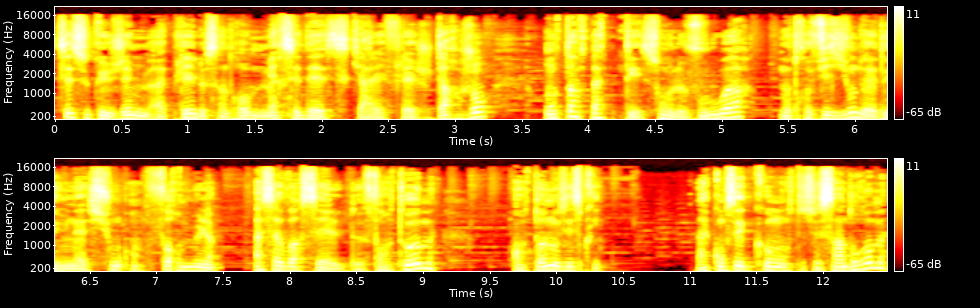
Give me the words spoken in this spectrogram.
C'est ce que j'aime appeler le syndrome Mercedes, car les flèches d'argent ont impacté sans le vouloir notre vision de la domination en Formule 1, à savoir celle de fantômes en nos esprits. La conséquence de ce syndrome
